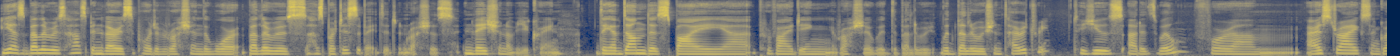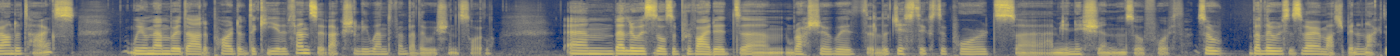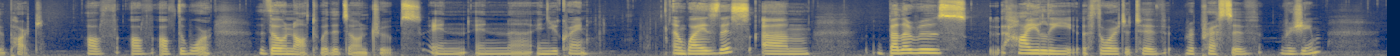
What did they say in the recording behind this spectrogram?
Yes, Belarus has been very supportive of Russia in the war. Belarus has participated in Russia's invasion of Ukraine. They have done this by uh, providing Russia with, the with Belarusian territory to use at its will for um, airstrikes and ground attacks. We remember that a part of the Kiev offensive actually went from Belarusian soil. Um, Belarus has also provided um, Russia with logistics supports, uh, ammunition, and so forth. So Belarus has very much been an active part of, of, of the war, though not with its own troops in in uh, in Ukraine. And why is this? Um, Belarus' highly authoritative, repressive regime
